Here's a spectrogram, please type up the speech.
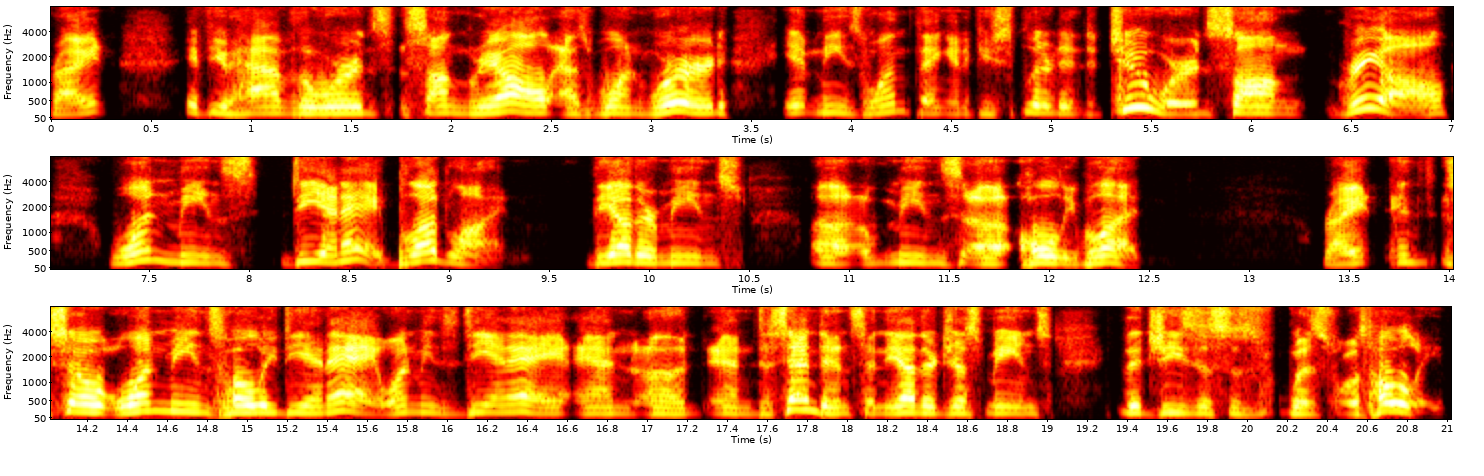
right? If you have the words Sangreal as one word, it means one thing, and if you split it into two words, Sangreal, one means DNA, bloodline. The other means uh, means uh, holy blood right? And so one means holy DNA, one means DNA and uh, and descendants, and the other just means that Jesus is, was was holy.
